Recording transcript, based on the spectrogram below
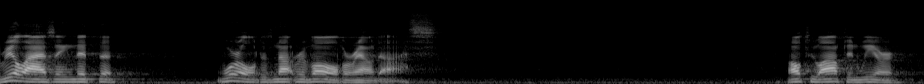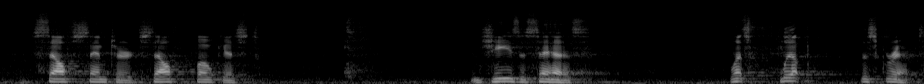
realizing that the world does not revolve around us. All too often, we are self centered, self focused. Jesus says, let's flip the script.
